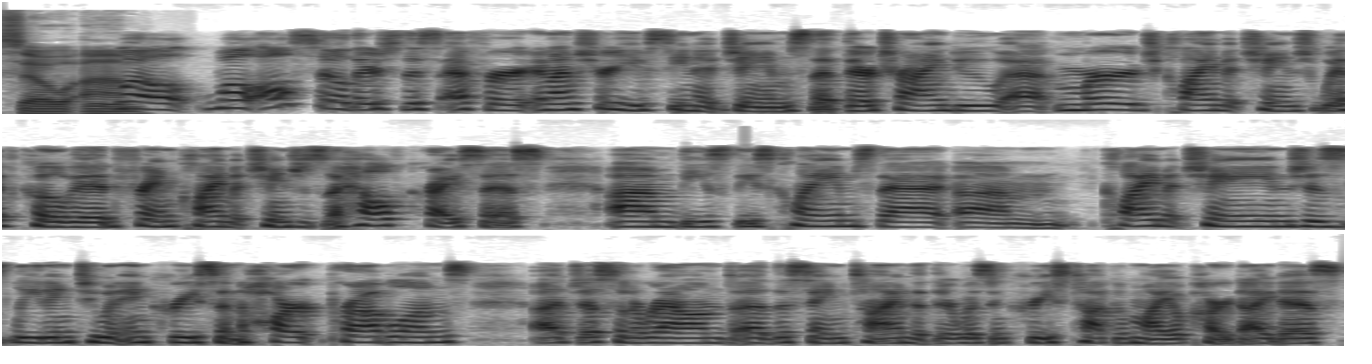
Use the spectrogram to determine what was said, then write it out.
So um, well, well, also there's this effort, and I'm sure you've seen it, James, that they're trying to uh, merge climate change with COVID, frame climate change as a health crisis. Um, these these claims that um, climate change is leading to an increase in heart problems, uh, just at around uh, the same time that there was increased talk of myocarditis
